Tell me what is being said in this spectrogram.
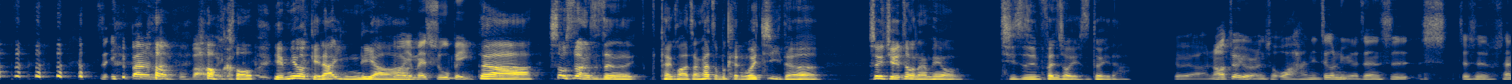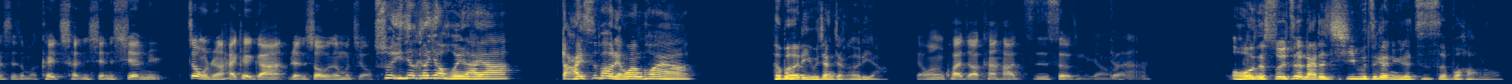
只一般的满福堡，好抠，也没有给他饮料啊，也没薯饼，对啊，寿司郎是真的太夸张，他怎么可能会记得？所以觉得这种男朋友其实分手也是对的啊。对啊，然后就有人说，哇，你这个女的真的是，就是算是什么可以成仙仙女，这种人还可以跟他忍受那么久，所以一定要跟他要回来啊，打一次炮两万块啊，合不合理？我这样讲合理啊？两万块就要看他的姿色怎么样，对啊。哦，那所以这个男的欺负这个女的姿色不好喽？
